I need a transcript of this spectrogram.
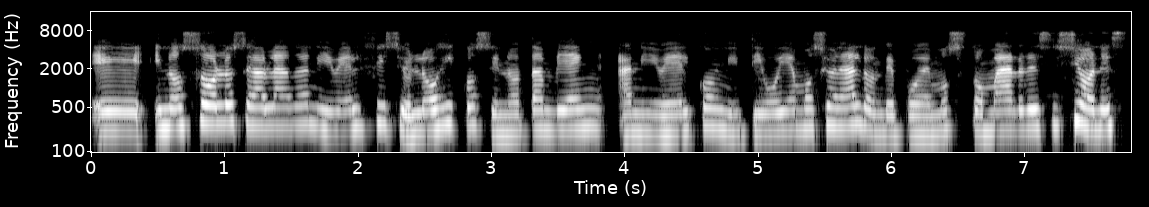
eh, y no solo estoy hablando a nivel fisiológico, sino también a nivel cognitivo y emocional, donde podemos tomar decisiones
